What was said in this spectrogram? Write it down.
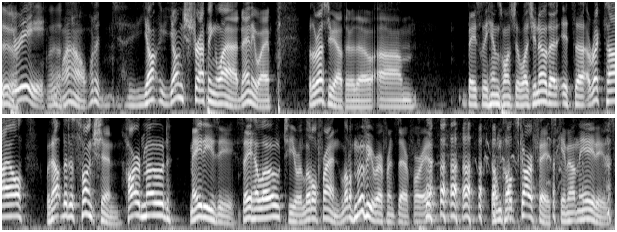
too. 23. Yeah. Wow, what a young, young strapping lad. Anyway, for the rest of you out there, though, um, basically, Hims wants you to let you know that it's uh, erectile without the dysfunction. Hard mode, made easy. Say hello to your little friend. Little movie reference there for you. Film called Scarface came out in the 80s.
